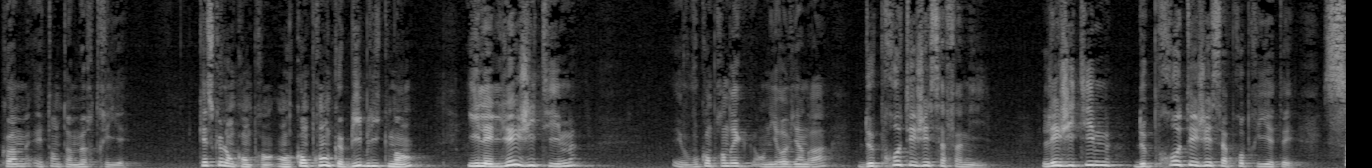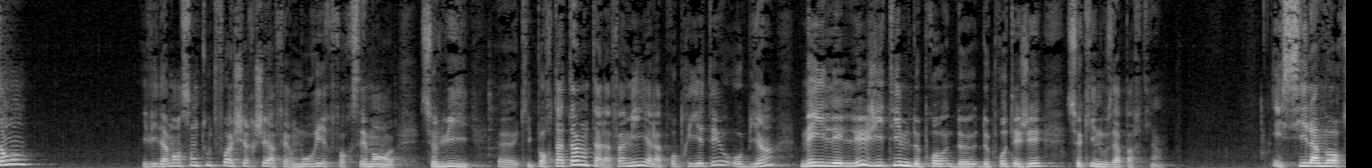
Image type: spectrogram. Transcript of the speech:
comme étant un meurtrier. Qu'est-ce que l'on comprend? On comprend que bibliquement, il est légitime, et vous comprendrez qu'on y reviendra, de protéger sa famille, légitime de protéger sa propriété, sans, évidemment, sans toutefois chercher à faire mourir forcément euh, celui euh, qui porte atteinte à la famille, à la propriété, au bien, mais il est légitime de, de protéger ce qui nous appartient. Et si la mort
